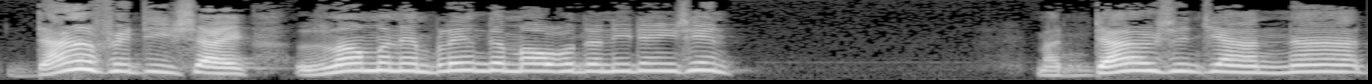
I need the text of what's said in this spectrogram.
David die zei, lammen en blinden mogen er niet eens in. Maar duizend jaar na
